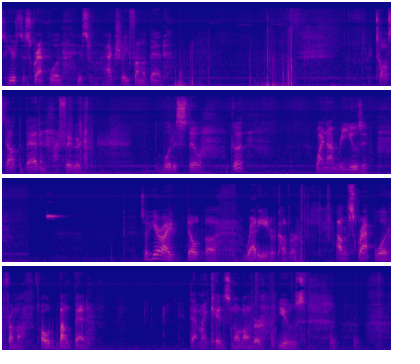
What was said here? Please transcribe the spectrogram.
So here's the scrap wood. It's actually from a bed. I tossed out the bed and I figured the wood is still good. Why not reuse it? So here I built a radiator cover out of scrap wood from a old bunk bed that my kids no longer use.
